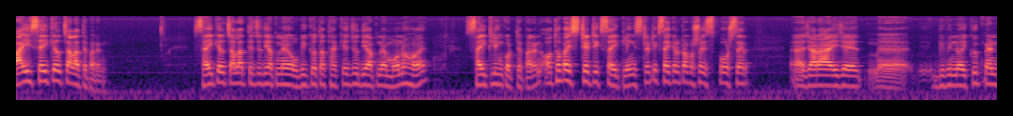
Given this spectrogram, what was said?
বাইসাইকেল চালাতে পারেন সাইকেল চালাতে যদি আপনার অভিজ্ঞতা থাকে, যদি আপনার মনে হয় সাইক্লিং করতে পারেন, অথবা স্ট্যাটিক সাইক্লিং স্ট্যাটিক সাইকেলটা অবশ্যই স্পোর্টসের যারা এই যে বিভিন্ন ইকুইপমেন্ট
